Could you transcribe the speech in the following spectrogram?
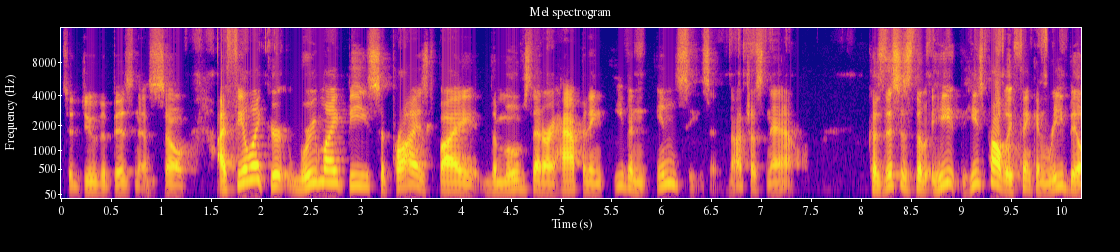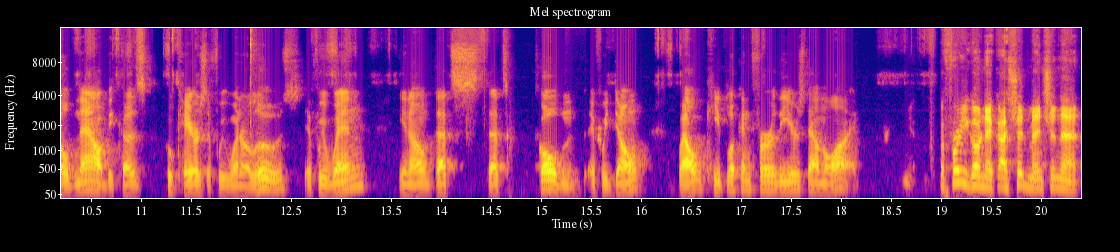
to do the business. So I feel like we might be surprised by the moves that are happening even in season, not just now. Because this is the he he's probably thinking rebuild now because who cares if we win or lose? If we win, you know that's that's golden. If we don't, well, keep looking for the years down the line. Before you go, Nick, I should mention that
